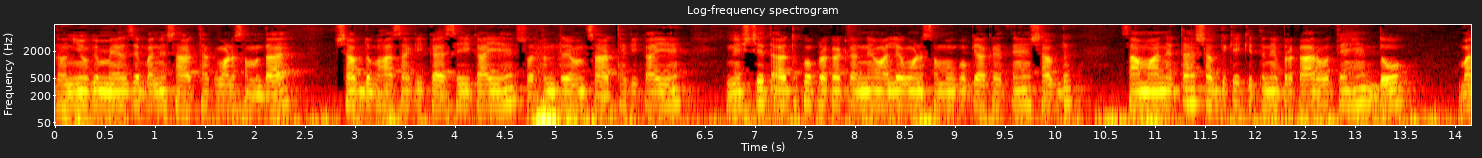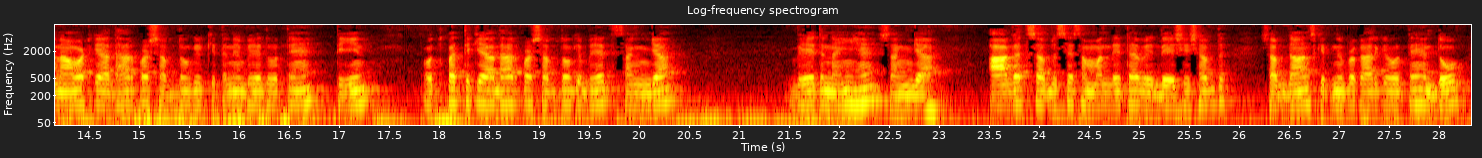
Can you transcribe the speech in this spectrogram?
ध्वनियों के मेल से बने सार्थक वर्ण समुदाय। शब्द भाषा की कैसी इकाई है, स्वतंत्र एवं सार्थक इकाई है। निश्चित अर्थ को प्रकट करने वाले वर्ण समूह को क्या कहते हैं? शब्द। सामान्यतः शब्द के कितने प्रकार होते हैं? दो। बनावट के आधार पर शब्दों के कितने भेद होते हैं? तीन। उत्पत्ति के आधार पर शब्दों के भेद, संज्ञा। भेद नहीं है, संज्ञा। आगत शब्द से संबंधित है, विदेशी शब्द। शब्दांश कितने प्रकार के होते हैं? दो।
